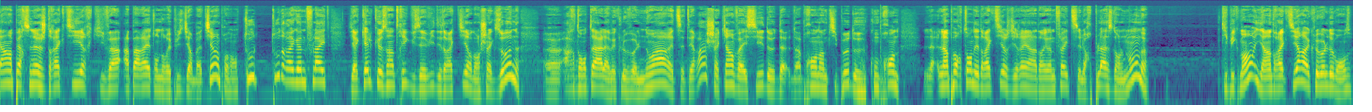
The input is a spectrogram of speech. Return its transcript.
a un personnage Draktyr qui va apparaître, on aurait pu se dire, bah tiens, pendant tout, tout Dragonflight, il y a quelques intrigues vis-à-vis des Draktyr dans chaque zone, euh, Ardental avec le vol noir, etc. Chacun va essayer d'apprendre un petit peu, de comprendre l'important des Draktyr, je dirais, à Dragonflight, c'est leur place dans le monde. Typiquement, il y a un Draktyr avec le vol de bronze.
